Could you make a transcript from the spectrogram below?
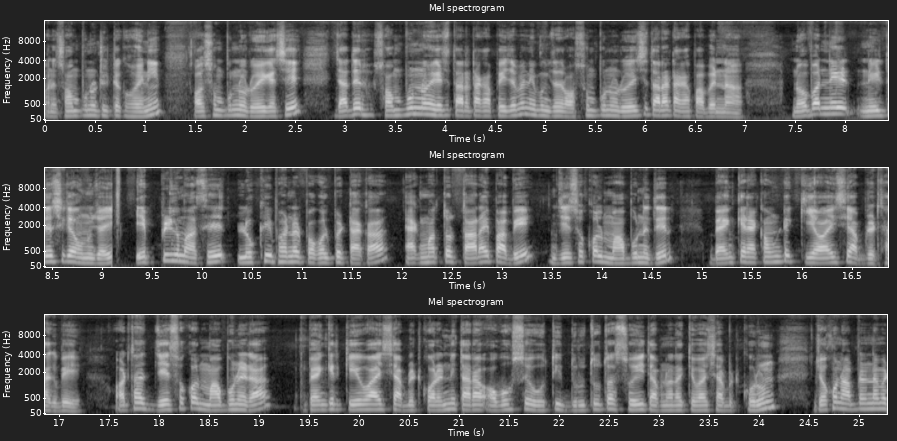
মানে সম্পূর্ণ ঠিকঠাক হয়নি, অসম্পূর্ণ রয়ে গেছে। যাদের সম্পূর্ণ হয়ে গেছে, তারা টাকা পেয়ে যাবেন এবং যাদের অসম্পূর্ণ রয়েছে, তারা টাকা পাবেন না। নবান্নের নির্দেশিকা অনুযায়ী এপ্রিল মাসে লক্ষ্মী ভাণ্ডার প্রকল্পের টাকা একমাত্র তারাই পাবে। যে সকল মা বোনেদের ব্যাংকের অ্যাকাউন্টে কেওয়াইসি আপডেট থাকবে। অর্থাৎ যে সকল মা বোনেরা ব্যাংকের কেওয়াইসি আপডেট করেননি, তারা অবশ্যই অতি দ্রুততার সহিত আপনারা কেওয়াইসি আপডেট করুন। যখন আপনার নামে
